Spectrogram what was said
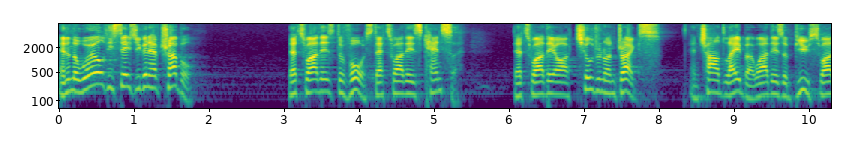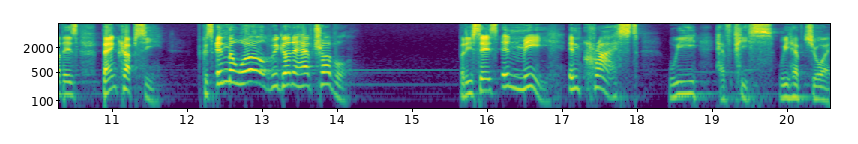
And in the world, he says you're going to have trouble. That's why there's divorce. That's why there's cancer. That's why there are children on drugs and child labor, why there's abuse, why there's bankruptcy. Because in the world, we're going to have trouble. But he says, in me, in Christ, we have peace, we have joy.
